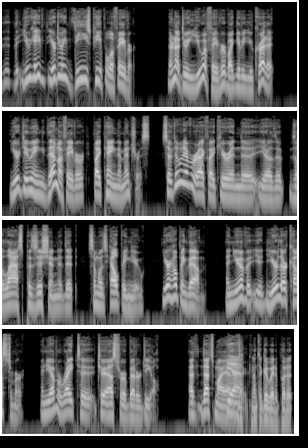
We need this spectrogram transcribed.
Th- th- You gave, you're doing these people a favor. They're not doing you a favor by giving you credit. You're doing them a favor by paying them interest. So don't ever act like you're in the you know the the last position that someone's helping you. You're helping them, and you have a you- you're their customer, and you have a right to to ask for a better deal. That's my Yeah. attitude. That's a good way to put it.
